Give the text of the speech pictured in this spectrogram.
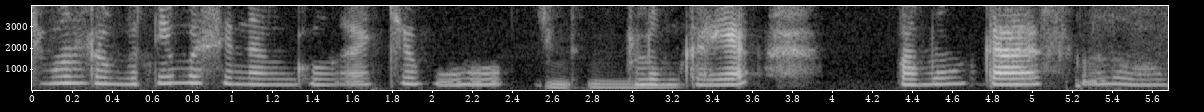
Cuman rambutnya masih nanggung aja bu. Mm-mm. Belum kayak pamungkas belum.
